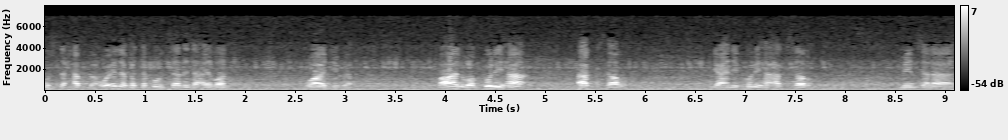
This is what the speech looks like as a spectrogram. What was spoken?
مستحبة وإلا فتكون الثالثة أيضا واجبة. قال وكره أكثر يعني كره أكثر من ثلاث.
